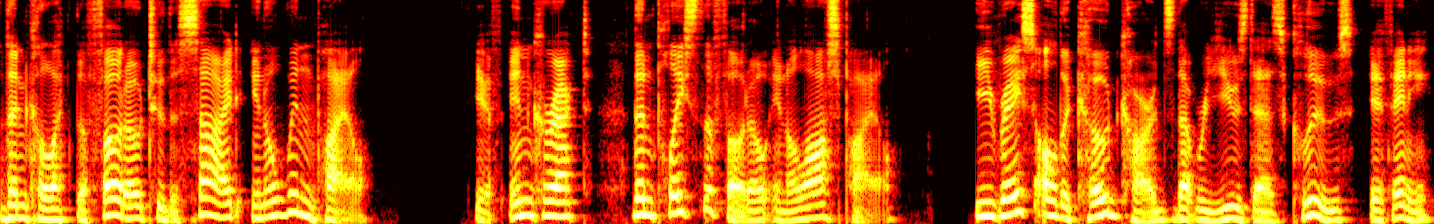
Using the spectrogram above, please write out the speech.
then collect the photo to the side in a win pile. If incorrect, then place the photo in a loss pile. Erase all the code cards that were used as clues, if any,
